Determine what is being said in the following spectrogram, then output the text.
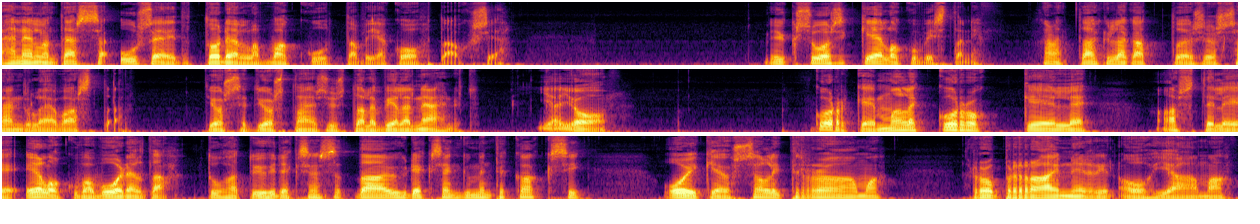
hänellä on tässä useita todella vakuuttavia kohtauksia. Yksi suosikki elokuvistani. Kannattaa kyllä katsoa, jos jossain tulee vastaan. Jos et jostain syystä ole vielä nähnyt. Ja joo. Korkeimmalle korokkeelle astelee elokuva vuodelta 1992 oikeussalitraama Rob Reinerin ohjaama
